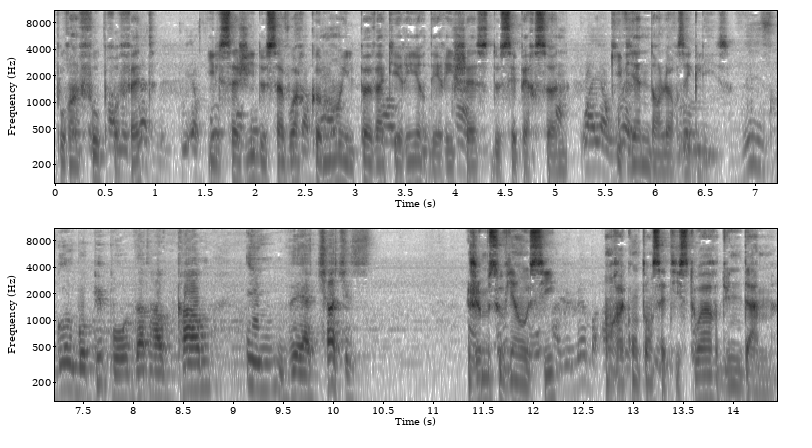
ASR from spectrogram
Pour un faux prophète, il s'agit de savoir comment ils peuvent acquérir des richesses de ces personnes qui viennent dans leurs églises. Je me souviens aussi, en racontant cette histoire, d'une dame.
